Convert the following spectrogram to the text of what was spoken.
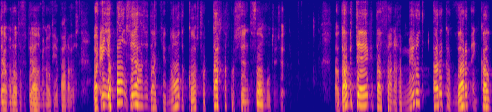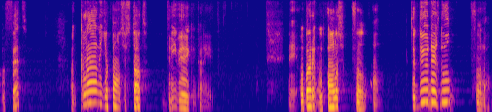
dat heb ik me laten vertellen, nooit in Japan geweest. Maar in Japan zeggen ze dat je de kost voor 80% vol moet zetten. Nou, dat betekent dat van een gemiddeld erke warm en koud buffet een kleine Japanse stad drie weken kan eten. Nee, op werk moet alles vol aan. De deur dicht doen, vol aan.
